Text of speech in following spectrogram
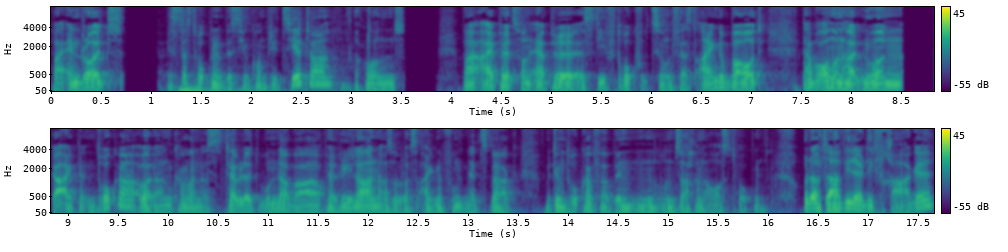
Bei Android ist das Drucken ein bisschen komplizierter okay. und bei iPads von Apple ist die Druckfunktion fest eingebaut. Da braucht man halt nur einen geeigneten Drucker, aber dann kann man das Tablet wunderbar per WLAN, also das eigene Funknetzwerk, mit dem Drucker verbinden und Sachen ausdrucken. Und auch da wieder die Frage,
